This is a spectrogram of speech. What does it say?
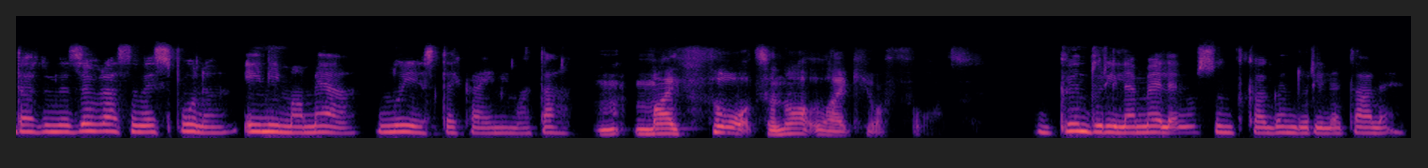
Dar Dumnezeu vrea să ne spună, inima mea nu este ca inima ta. M- my thoughts are not like your thoughts. Gândurile mele nu sunt ca gândurile tale.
